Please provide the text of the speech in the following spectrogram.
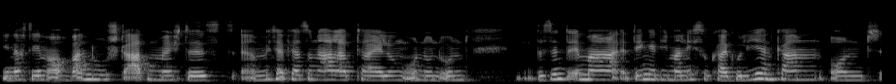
je nachdem auch, wann du starten möchtest, äh, mit der Personalabteilung und, und, und. Das sind immer Dinge, die man nicht so kalkulieren kann und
